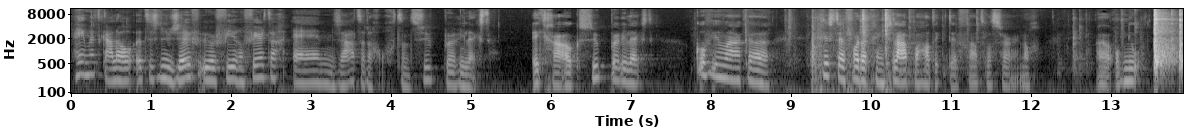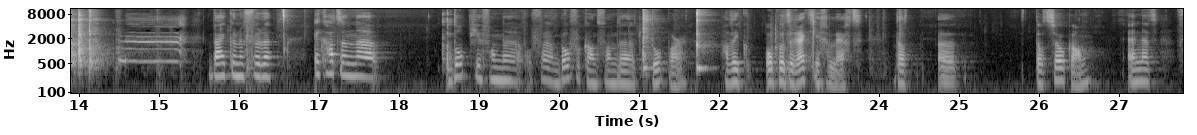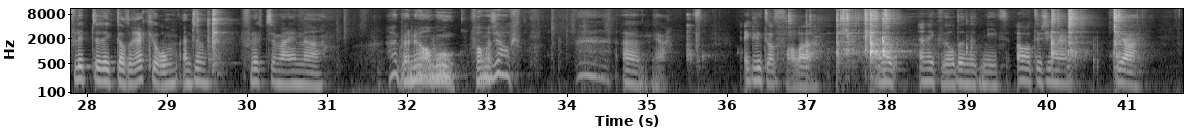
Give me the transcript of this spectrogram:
Hey met Kalo, het is nu 7 uur 44 en zaterdagochtend super relaxed. Ik ga ook super relaxed koffie maken. Gisteren voordat ik ging slapen had ik de vaatwasser nog uh, opnieuw bij kunnen vullen. Ik had een uh, dopje van de, of uh, bovenkant van de dopper, had ik op het rekje gelegd. Dat, dat zo kan. En net flipte ik dat rekje om en toen flipte mijn. Uh, ik ben nu al moe van mezelf. Uh, ja, ik liet dat vallen. En, en, ik wilde het niet. Oh, het is hier. Ja,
